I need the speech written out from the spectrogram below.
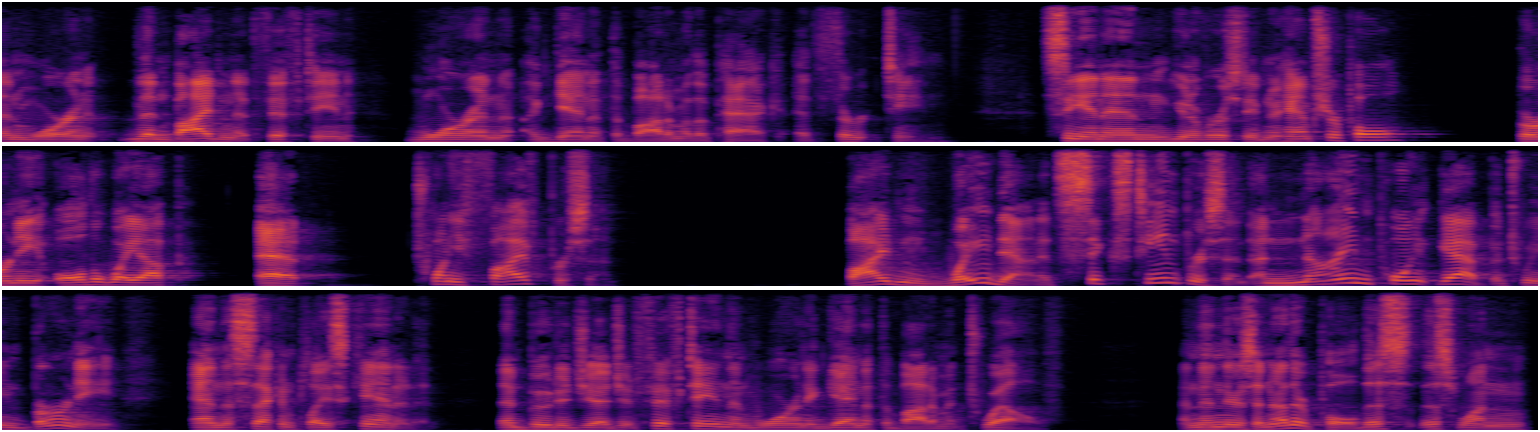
then Warren, then Biden at 15, Warren again at the bottom of the pack at 13. CNN University of New Hampshire poll, Bernie all the way up at 25%. Biden way down at 16%, a nine point gap between Bernie and the second place candidate. Then Buttigieg at 15, then Warren again at the bottom at 12. And then there's another poll. This, this one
